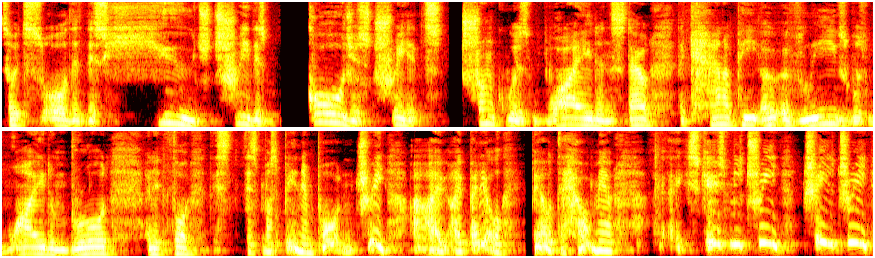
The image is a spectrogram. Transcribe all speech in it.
So it saw that this huge tree, this gorgeous tree. Its trunk was wide and stout. The canopy of leaves was wide and broad. And it thought, this, this must be an important tree. I, I bet it'll be able to help me out. Excuse me, tree, tree, tree.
